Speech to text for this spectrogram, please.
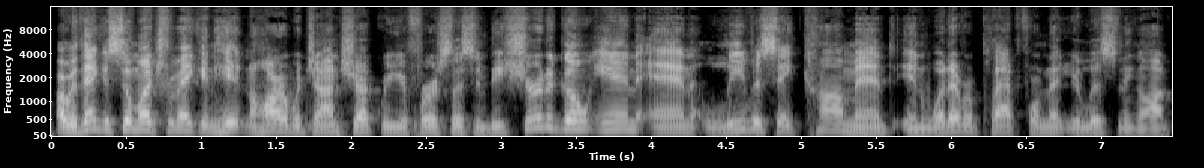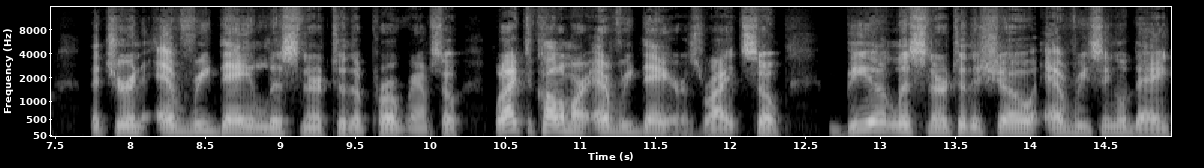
All right, thank you so much for making Hitting Hard with Jon Chuckery your first listen. Be sure to go in and leave us a comment in whatever platform that you're listening on that you're an everyday listener to the program. So we like to call them our everydayers, right? So be a listener to the show every single day.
